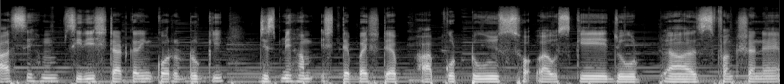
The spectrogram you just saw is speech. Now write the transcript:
आज से हम सीरीज़ स्टार्ट करेंगे कॉरल ड्रो की जिसमें हम स्टेप बाय स्टेप आपको टूल्स उसके जो फ़ंक्शन है,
